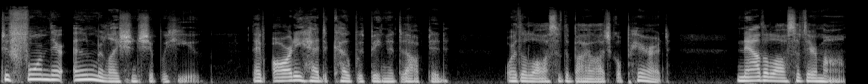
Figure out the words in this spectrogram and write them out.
to form their own relationship with you. They've already had to cope with being adopted or the loss of the biological parent. Now the loss of their mom.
